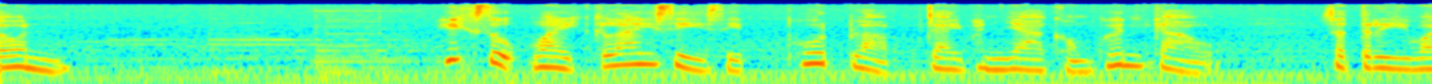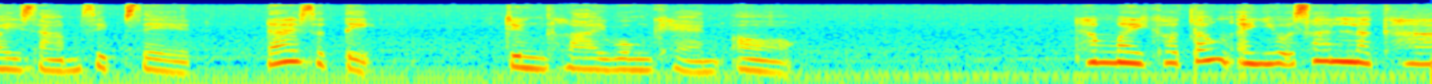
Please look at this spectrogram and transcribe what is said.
ต้น ภิกษุวัยใกล้สี่สิบพูดปลอบใจพัญญาของเพื่อนเก่า สตรีวัยสามสิบเศษ ได้สติ จึงคลายวงแขนออกทำไมเขาต้องอายุสั้นล่ะคะ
